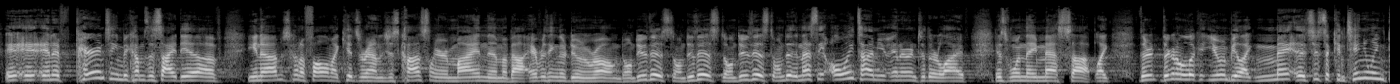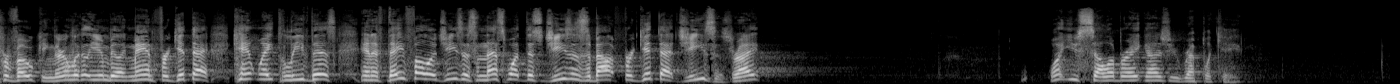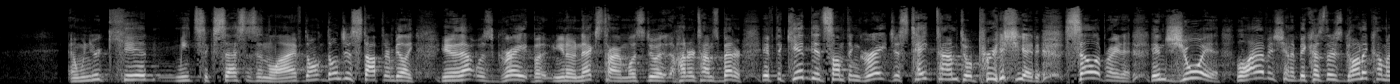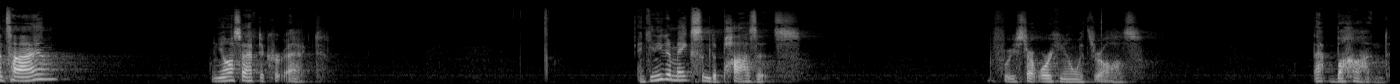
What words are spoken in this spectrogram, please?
And if parenting becomes this idea of, you know, I'm just going to follow my kids around and just constantly remind them about everything they're doing wrong. Don't do this, don't do this, don't do this, don't do And that's the only time you enter into their life is when they mess up. Like, they're, they're going to look at you and be like, man, it's just a continuing provoking. They're going to look at you and be like, man, forget that. Can't wait to leave this. And if they follow Jesus, and that's what this Jesus is about, forget that Jesus, right? What you celebrate, guys, you replicate. And when your kid meets successes in life, don't, don't just stop there and be like, you know, that was great, but, you know, next time let's do it 100 times better. If the kid did something great, just take time to appreciate it, celebrate it, enjoy it, lavish in it, because there's going to come a time when you also have to correct. And you need to make some deposits before you start working on withdrawals. That bond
